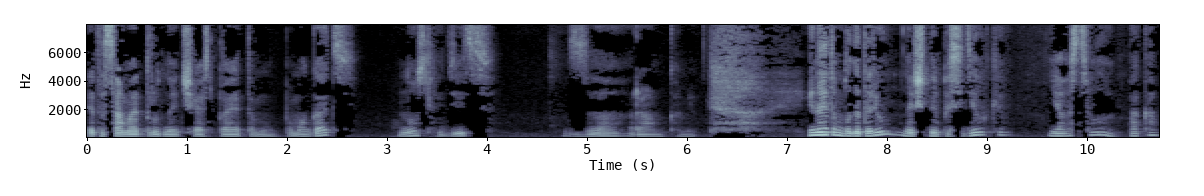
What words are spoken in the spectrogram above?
это самая трудная часть, поэтому помогать, но следить за рамками. И на этом благодарю. Ночные посиделки. Я вас целую. Пока.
